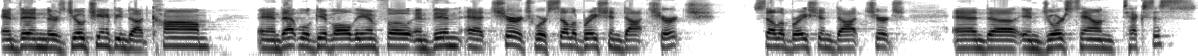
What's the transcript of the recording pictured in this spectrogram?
and then there's JoeChampion.com and that will give all the info. And then at church, we're celebration.church, celebration.church, and uh, in Georgetown, Texas,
